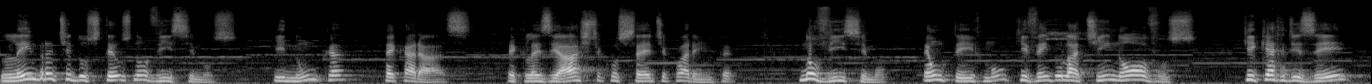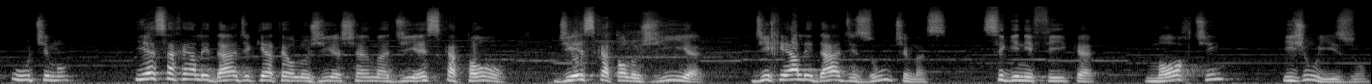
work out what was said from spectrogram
Lembra-te dos teus novíssimos e nunca pecarás. Eclesiástico 7:40. Novíssimo é um termo que vem do latim novus, que quer dizer último. E essa realidade que a teologia chama de escatom, de escatologia, de realidades últimas significa morte e juízo,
